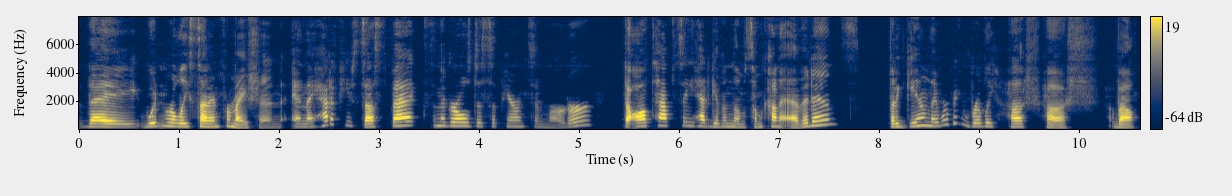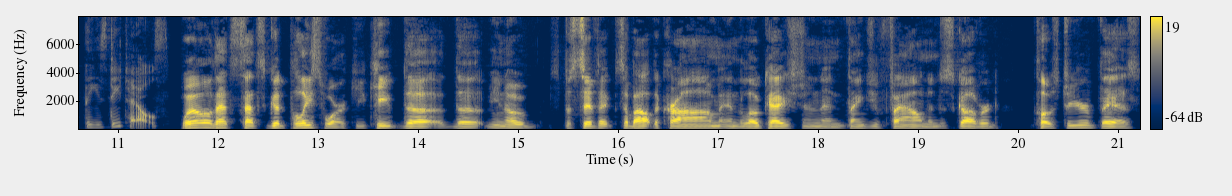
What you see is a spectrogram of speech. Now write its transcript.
they wouldn't release that information, and they had a few suspects in the girl's disappearance and murder. The autopsy had given them some kind of evidence, but again, they were being really hush hush about these details. Well, that's that's good police work. You keep the the you know specifics about the crime and the location and things you've found and discovered close to your vest,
